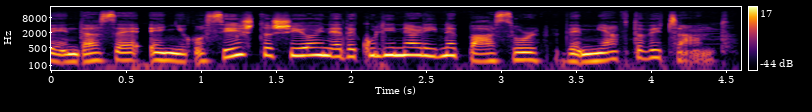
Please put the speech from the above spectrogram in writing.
vendase e njëkohësisht të shijojnë edhe kulinarinë e pasur dhe mjaft të veçantë.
